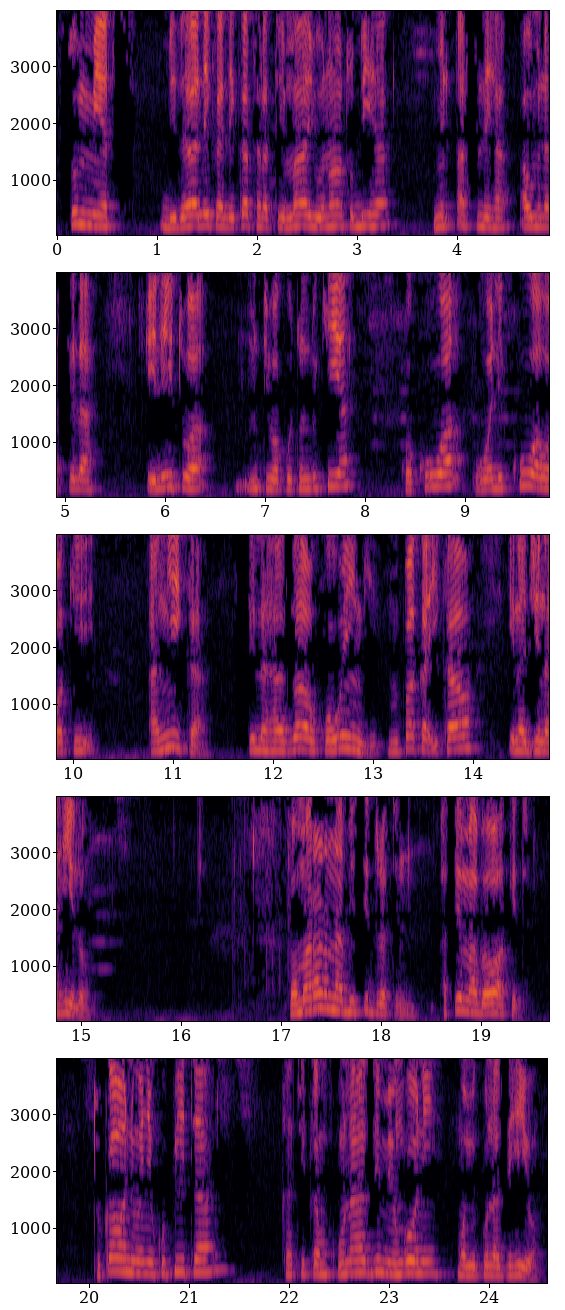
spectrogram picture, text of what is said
Sumiyat bidhalika likathrati ma yunatu biha min asliha au min asilah. Iliitwa mti wa kutundikia kwa kuwa walikuwa wakiangika silaha zao kwa wingi mpaka ikawa ina jina hilo. Famararna bisidratin asema bawakid tukawa ni wenye kupita katika mkunazi miongoni mwa mikunazi hiyo.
